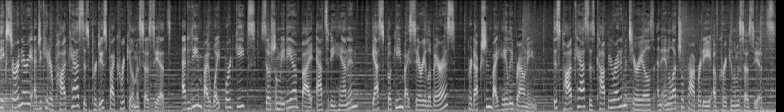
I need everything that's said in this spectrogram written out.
The Extraordinary Educator podcast is produced by Curriculum Associates, editing by Whiteboard Geeks, social media by Atsidy Hannon, guest booking by Sari Liberis, production by Haley Browning. This podcast is copyrighted materials and intellectual property of Curriculum Associates.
